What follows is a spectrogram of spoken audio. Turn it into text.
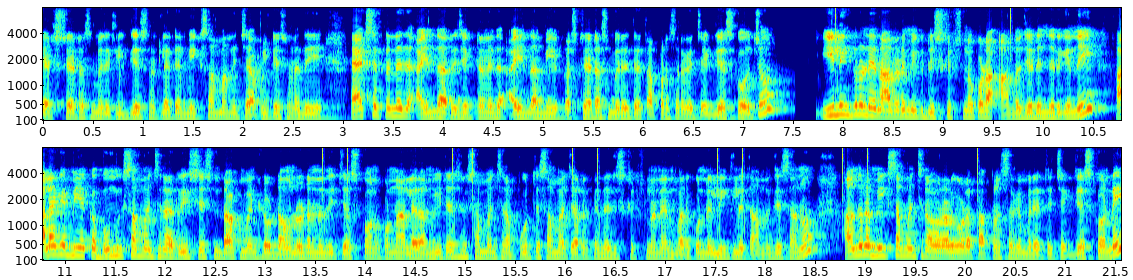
గెట్ స్టేటస్ మీద క్లిక్ చేసినట్లయితే మీకు సంబంధించి అప్లికేషన్ అనేది యాక్సెప్ట్ అనేది అయిందా రిజెక్ట్ అనేది అయిందా మీ యొక్క స్టేటస్ మీరైతే తప్పనిసరిగా చెక్ చేసుకోవచ్చు. ఈ లింక్ను నేను ఆల్రెడీ మీకు డిస్క్రిప్షన్లో కూడా అందజేయడం జరిగింది. అలాగే మీ యొక్క భూమికి సంబంధించిన రిజిస్ట్రేషన్ డాక్యుమెంట్లు డౌన్లోడ్ అనేది చేసుకోనుకున్నా లేదా మ్యూటేషన్కి సంబంధించిన పూర్తి సమాచారం కింద డిస్క్రిప్షన్లో నేను మరికొన్ని లింకులు అయితే అందజేశాను. అందులో మీకు సంబంధించిన వివరాలు కూడా తప్పనిసరిగా మీరైతే చెక్ చేసుకోండి.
